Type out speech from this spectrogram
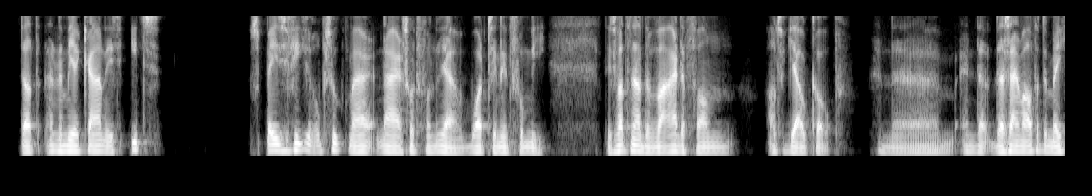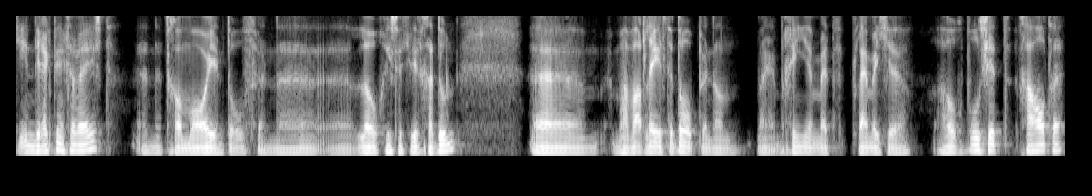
dat een Amerikaan is iets specifieker op zoek maar naar een soort van, ja, what's in it for me? Dus wat is nou de waarde van als ik jou koop? En, uh, en da daar zijn we altijd een beetje indirect in geweest. En het is gewoon mooi en tof en uh, logisch dat je dit gaat doen. Uh, maar wat levert het op? En dan nou begin je met een klein beetje hoog bullshit gehalte.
